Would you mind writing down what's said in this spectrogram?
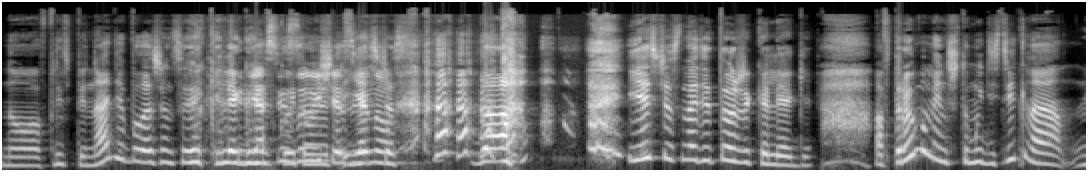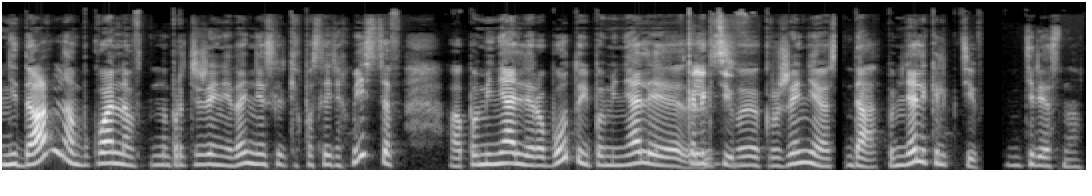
но, в принципе, Надя была с Жансуей коллегой. Я связующая звено. Я сейчас, да, я сейчас с Надей тоже коллеги. А второй момент, что мы действительно недавно, буквально на протяжении, да, нескольких последних месяцев, а, поменяли работу и поменяли коллектив. свое окружение. Да, поменяли коллектив. Интересно.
